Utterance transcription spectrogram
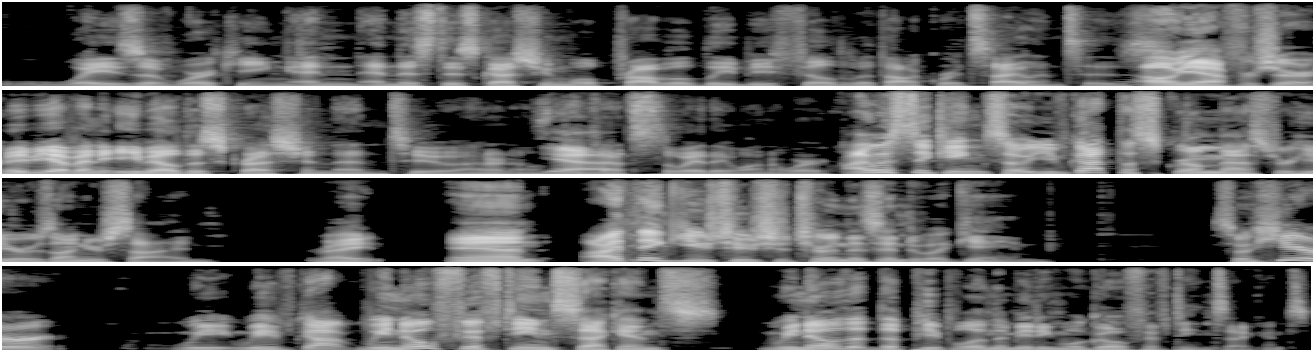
ways of working and and this discussion will probably be filled with awkward silences. Oh yeah, for sure. Maybe you have an email discussion then too. I don't know. if Yeah. that's the way they want to work. I but- was thinking, so you've got the Scrum Master here who's on your side, right? And I think you two should turn this into a game. So here we we've got we know 15 seconds. We know that the people in the meeting will go 15 seconds.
